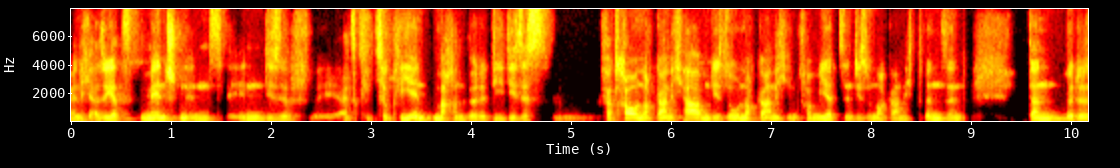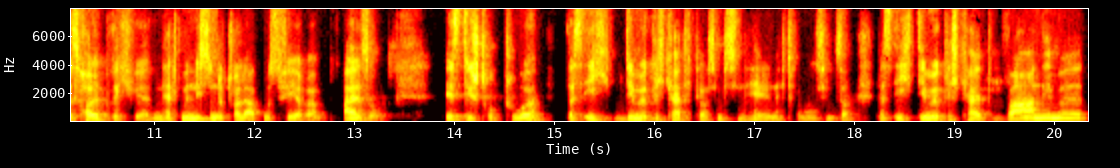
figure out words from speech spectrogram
Wenn ich also jetzt Menschen ins, in diese, als zu Klienten machen würde, die dieses Vertrauen noch gar nicht haben, die so noch gar nicht informiert sind, die so noch gar nicht drin sind, dann würde das holprig werden, hätten wir nicht so eine tolle Atmosphäre. Also ist die Struktur, dass ich die Möglichkeit, ich glaube, es ist ein bisschen hell, nicht? dass ich die Möglichkeit wahrnehme,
